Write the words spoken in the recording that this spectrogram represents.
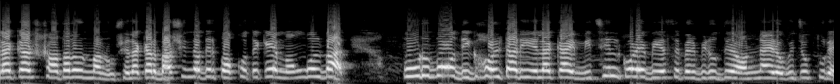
এলাকার সাধারণ মানুষ। এলাকার বাসিন্দাদের পক্ষ থেকে মঙ্গলবার পূর্ব দিঘলটারি এলাকায় মিছিল করে বিএসএফ এর বিরুদ্ধে অন্যায়ের অভিযোগ তুলে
